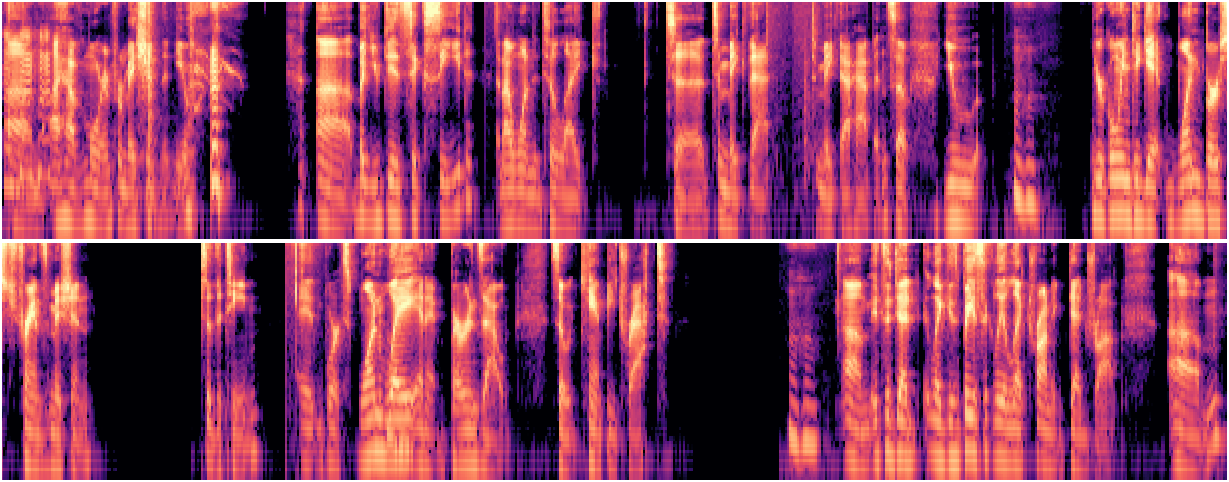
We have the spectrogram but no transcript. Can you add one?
um, I have more information than you. uh, but you did succeed, and I wanted to like to to make that to make that happen. So you Mhm. you're going to get one burst transmission to the team. It works one way and it burns out, so it can't be tracked. hmm Um, it's a dead like it's basically electronic dead drop. Um,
